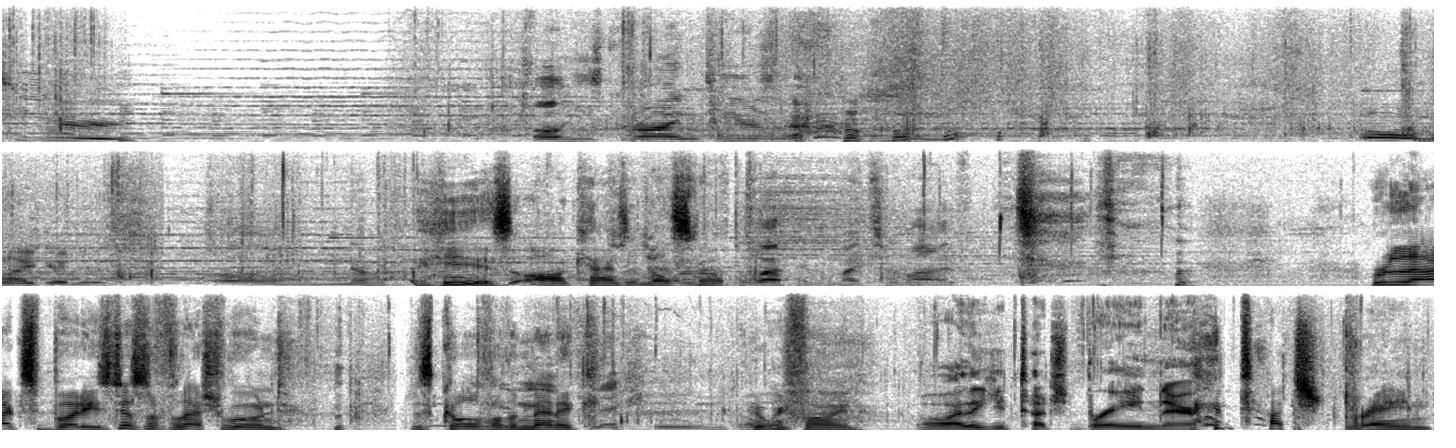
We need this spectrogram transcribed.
Tear. Oh, he's crying tears of pain. Oh my goodness. oh no. He is all kinds of Don't messed up. the weapon. He might survive. Relax, buddy. It's just a flesh wound. Just call for the medic. He'll be oh. fine. Oh, I think you touched brain there. touched brain.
